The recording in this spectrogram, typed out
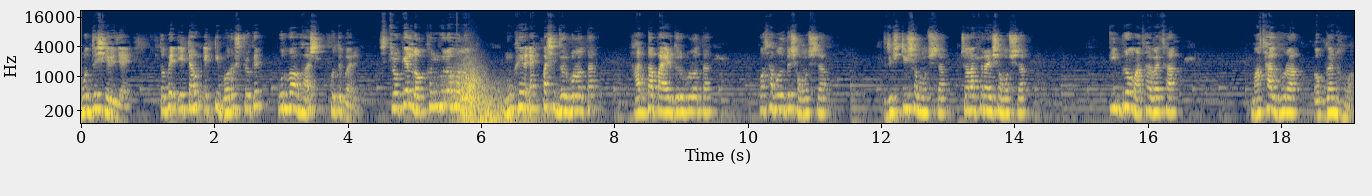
মধ্যে সেরে যায়। তবে এটাও একটি বড় স্ট্রোকের পূর্বাভাস হতে পারে। স্ট্রোকের লক্ষণগুলো হলো মুখের একপাশে দুর্বলতা, হাত বা পায়ের দুর্বলতা, কথা বলতে সমস্যা, দৃষ্টির সমস্যা, চলাফেরায় সমস্যা, তীব্র মাথা ব্যথা, মাথা ঘোরা, অজ্ঞান হওয়া।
